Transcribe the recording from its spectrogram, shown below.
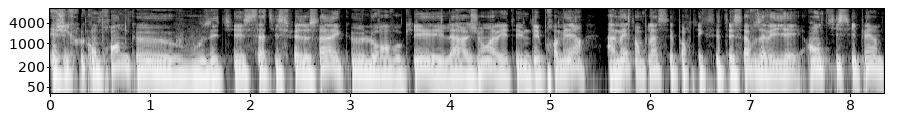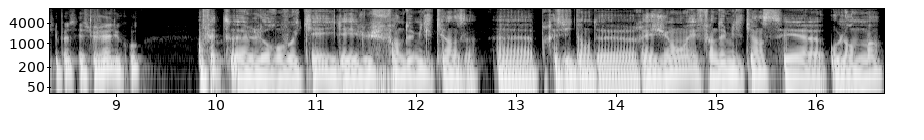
Et j'ai cru comprendre que vous étiez satisfait de ça et que Laurent Wauquiez et la région avaient été une des premières à mettre en place ces portiques. C'était ça? Vous avez anticipé un petit peu ces sujets du coup? En fait, Laurent Wauquiez, il est élu fin 2015, président de région, et fin 2015, c'est au lendemain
